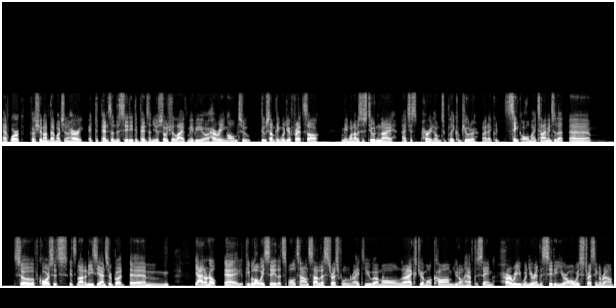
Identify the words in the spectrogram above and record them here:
at work because you're not that much in a hurry. It depends on the city, depends on your social life. Maybe you're hurrying home to do something with your friends. Or, I mean, when I was a student, I, I just hurried home to play computer. Right, I could sink all my time into that. Um, so of course, it's it's not an easy answer, but um, yeah, I don't know. Uh, people always say that small towns are less stressful, right? You are more relaxed, you're more calm, you don't have the same hurry. When you're in the city, you're always stressing around.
